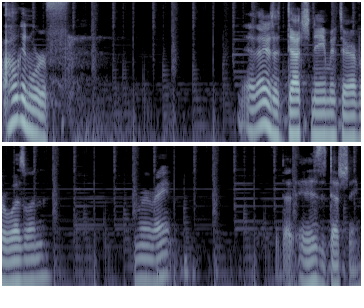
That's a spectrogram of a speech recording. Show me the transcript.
Hogenwerf. Yeah, there's a Dutch name if there ever was one. Am I right? It is a Dutch name.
